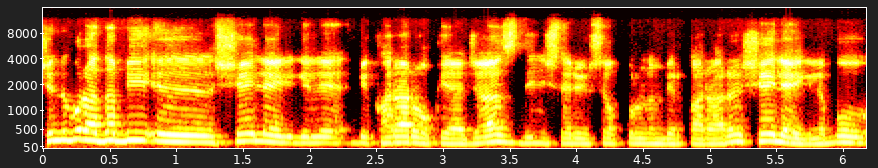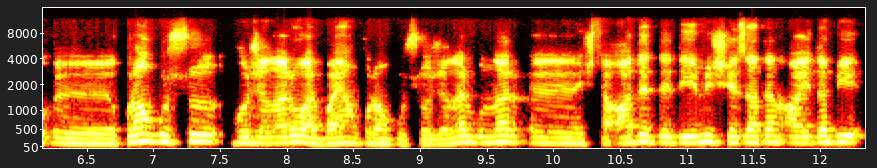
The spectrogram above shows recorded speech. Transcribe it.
Şimdi burada bir e, şeyle ilgili bir karar okuyacağız. Din İşleri Yüksek Kurulu'nun bir kararı. Şeyle ilgili bu e, Kur'an kursu hocaları var. Bayan Kur'an kursu hocalar. Bunlar e, işte adet dediğimiz şey zaten ayda bir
